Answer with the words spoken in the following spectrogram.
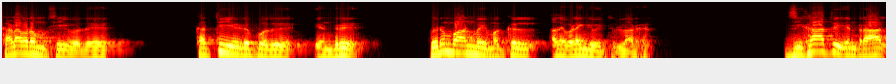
கலவரம் செய்வது கத்தி எடுப்பது என்று பெரும்பான்மை மக்கள் அதை விளங்கி வைத்துள்ளார்கள். ஜிஹாத் என்றால்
